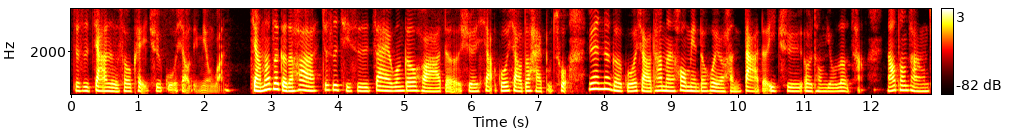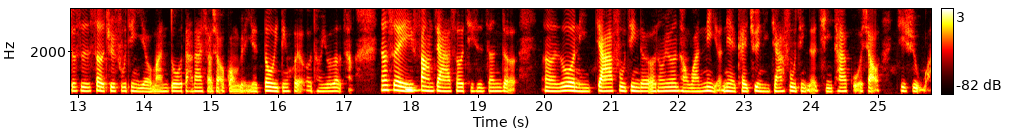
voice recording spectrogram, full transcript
就是假日的时候可以去国小里面玩。讲到这个的话，就是其实，在温哥华的学校国小都还不错，因为那个国小他们后面都会有很大的一区儿童游乐场，然后通常就是社区附近也有蛮多大大小小公园，也都一定会有儿童游乐场。那所以放假的时候，其实真的，嗯、呃，如果你家附近的儿童游乐场玩腻了，你也可以去你家附近的其他国小继续玩。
